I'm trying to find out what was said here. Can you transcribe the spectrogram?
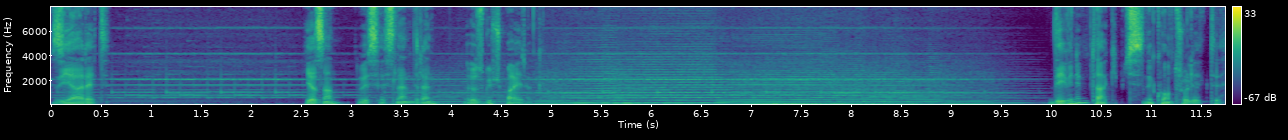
Ziyaret Yazan ve seslendiren Özgüç Bayrak Devinim takipçisini kontrol etti.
